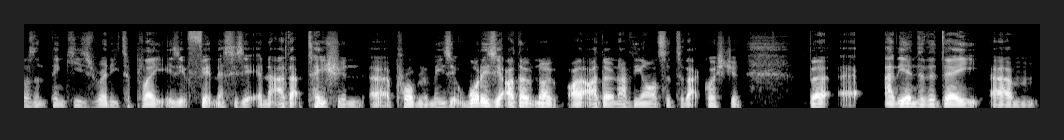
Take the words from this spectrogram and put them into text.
doesn't think he's ready to play. Is it fitness? Is it an adaptation uh, problem? Is it what is it? I don't know. I, I, don't have the answer to that question. But uh, at the end of the day, um,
